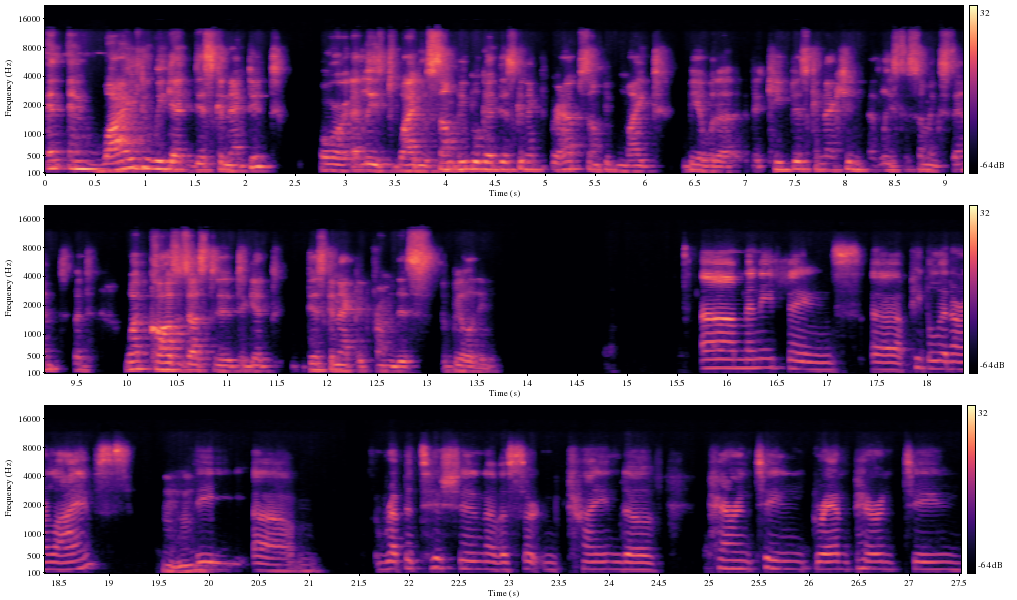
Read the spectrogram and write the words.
And, and why do we get disconnected? Or at least why do some people get disconnected? Perhaps some people might be able to, to keep this connection, at least to some extent. But what causes us to, to get disconnected from this ability? Uh, many things, uh, people in our lives, mm-hmm. the um, repetition of a certain kind of parenting, grandparenting,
